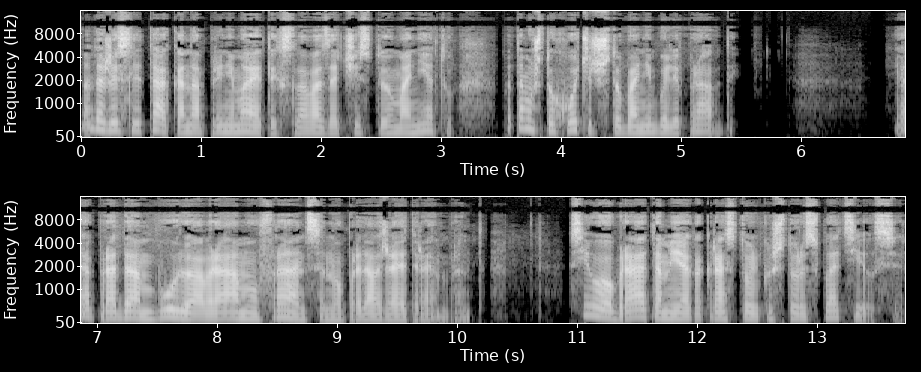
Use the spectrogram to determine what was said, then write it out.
Но даже если так, она принимает их слова за чистую монету, потому что хочет, чтобы они были правдой. «Я продам бурю Аврааму Францину», — продолжает Рембрандт. «С его братом я как раз только что расплатился.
